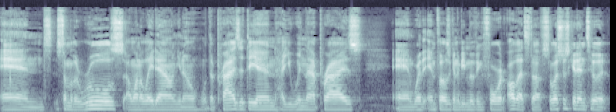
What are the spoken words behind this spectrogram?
And some of the rules I want to lay down, you know, with the prize at the end, how you win that prize, and where the info is going to be moving forward, all that stuff. So let's just get into it.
